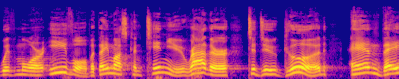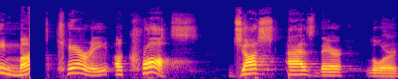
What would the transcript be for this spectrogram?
with more evil, but they must continue rather to do good, and they must carry a cross just as their Lord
